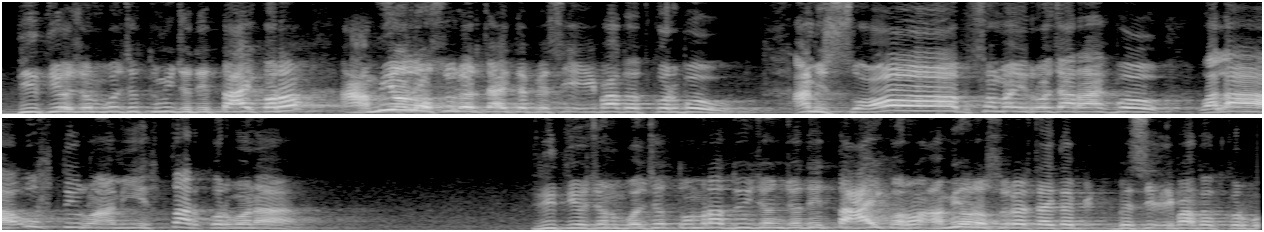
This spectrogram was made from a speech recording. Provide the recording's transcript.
দ্বিতীয়জন বলছে, তুমি যদি তাই করো, আমিও রসুলের চাইতে বেশি ইবাদত করব। আমি সব সময় রোজা রাখব। ওয়ালা উফতিরু, আমি ইফতার করব না। তৃতীয়জন বলছে, তোমরা দুইজন যদি তাই করো, আমিও রসুলের চাইতে বেশি ইবাদত করব।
